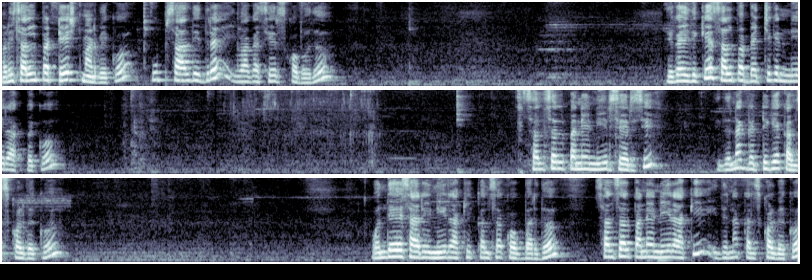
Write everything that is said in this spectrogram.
ನೋಡಿ, ಸ್ವಲ್ಪ ಟೇಸ್ಟ್ ಮಾಡಬೇಕು. ಉಪ್ಪು ಸಾಲದಿದ್ದರೆ ಇವಾಗ ಸೇರಿಸ್ಕೋಬೋದು. ಈಗ ಇದಕ್ಕೆ ಸ್ವಲ್ಪ ಬೆಚ್ಚಗೆ ನೀರು ಹಾಕಬೇಕು. ಸ್ವಲ್ಪ ಸ್ವಲ್ಪನೇ ನೀರು ಸೇರಿಸಿ ಇದನ್ನು ಗಟ್ಟಿಗೆ ಕಲಿಸ್ಕೊಳ್ಬೇಕು. ಒಂದೇ ಸಾರಿ ನೀರು ಹಾಕಿ ಕಲ್ಸೋಕೆ ಹೋಗ್ಬಾರ್ದು. ಸ್ವಲ್ಪ ಸ್ವಲ್ಪನೇ ನೀರು ಹಾಕಿ ಇದನ್ನು ಕಲಿಸ್ಕೊಳ್ಬೇಕು.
